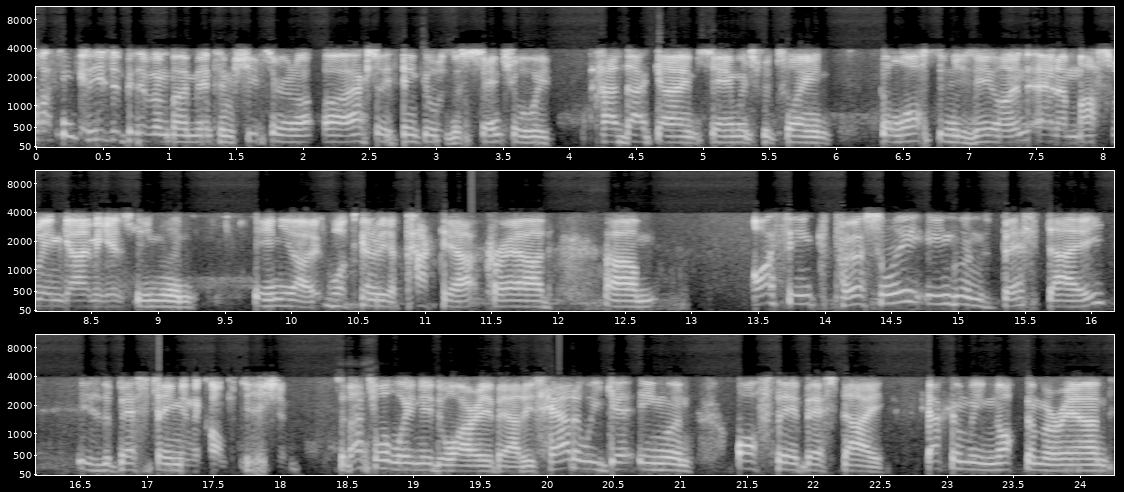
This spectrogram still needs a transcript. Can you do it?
I think it is a bit of a momentum shifter, and I, I actually think it was essential we had that game sandwiched between the loss to New Zealand and a must-win game against England in you know what's going to be a packed-out crowd. Um, I think personally, England's best day is the best team in the competition. So that's what we need to worry about: is how do we get England off their best day? How can we knock them around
